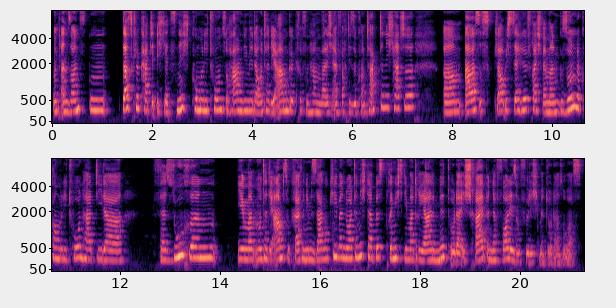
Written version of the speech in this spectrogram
Und ansonsten, das Glück hatte ich jetzt nicht, Kommilitonen zu haben, die mir da unter die Arme gegriffen haben, weil ich einfach diese Kontakte nicht hatte. Ähm, aber es ist, glaube ich, sehr hilfreich, wenn man gesunde Kommilitonen hat, die da versuchen, jemandem unter die Arme zu greifen, indem sie sagen, okay, wenn du heute nicht da bist, bringe ich dir die Materialien mit oder ich schreibe in der Vorlesung für dich mit oder sowas.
